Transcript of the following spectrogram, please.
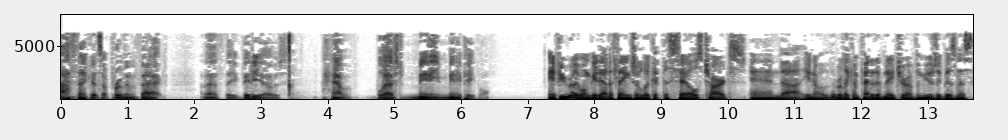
I think it's a proven fact that the videos have blessed many, many people. if you really want to get out of things and look at the sales charts and uh, you know the really competitive nature of the music business,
